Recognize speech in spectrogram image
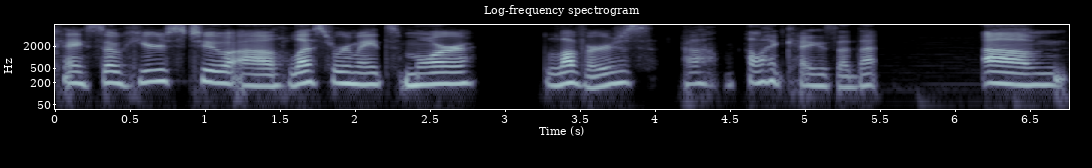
Okay, so here's to uh, less roommates, more lovers. Uh, I like how you said that. Um,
